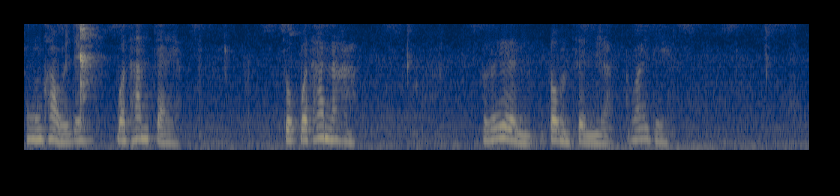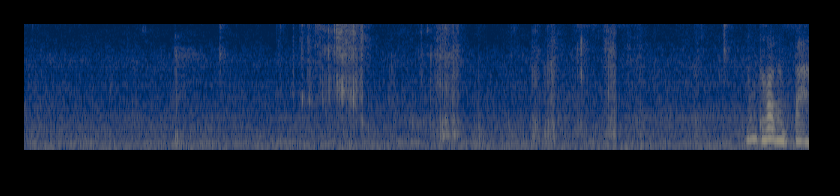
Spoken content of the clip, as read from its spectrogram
หุงเข่าไว้เด้บ่ท่านใจ สุกบ่ท่านนะคะเลยเห็นต้มเส้นนี่แหละไว้ดีน้อง ทอดน้ำปลา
